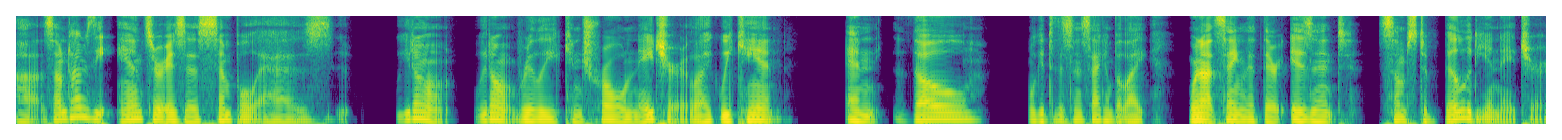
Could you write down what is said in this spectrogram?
uh, sometimes the answer is as simple as we don't we don't really control nature like we can't and though we'll get to this in a second but like we're not saying that there isn't some stability in nature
